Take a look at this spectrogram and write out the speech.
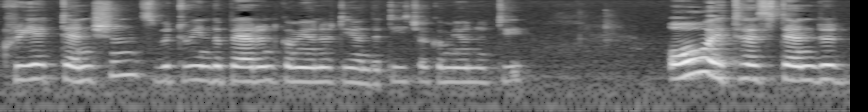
create tensions between the parent community and the teacher community, or it has tended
